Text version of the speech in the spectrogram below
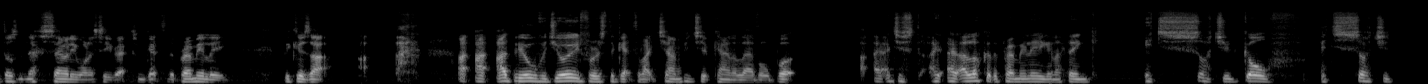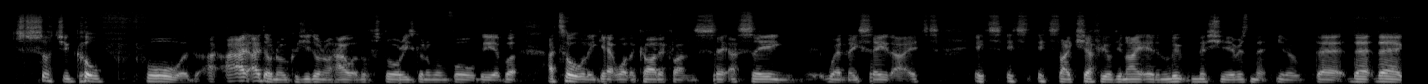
doesn't necessarily want to see Wrexham get to the Premier League because I, I, I'd be overjoyed for us to get to like Championship kind of level, but I, I just I, I look at the Premier League and I think it's such a gulf. It's such a such a gulf forward. I, I, I don't know because you don't know how the story's going to unfold here, but I totally get what the Cardiff fans say, are saying when they say that. It's it's it's it's like Sheffield United and Luton this year, isn't it? You know, they're they're they're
